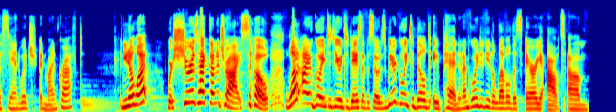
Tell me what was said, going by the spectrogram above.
a sandwich in Minecraft? And you know what? We're sure as heck gonna try. So, what I'm going to do in today's episode is we are going to build a pen, and I'm going to need to level this area out. Um,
